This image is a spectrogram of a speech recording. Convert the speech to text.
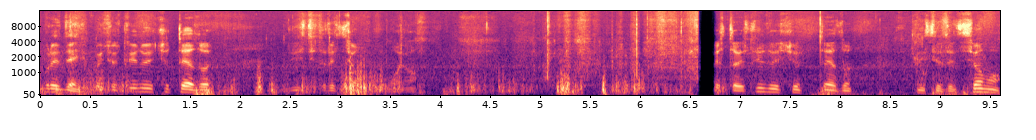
Добрий день. Хочу слідуючу тезу 237, по-моєму. Виставив слідуючу тезу 237.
